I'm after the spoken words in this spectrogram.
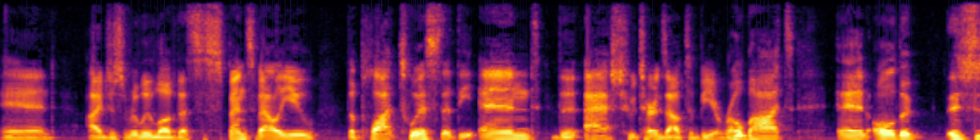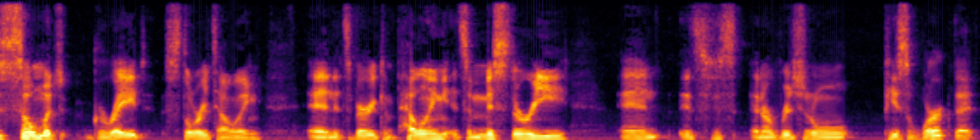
and I just really love that suspense value the plot twist at the end, the Ash who turns out to be a robot, and all the there's just so much great storytelling and it's very compelling. It's a mystery and it's just an original piece of work that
